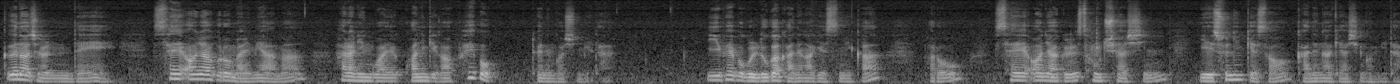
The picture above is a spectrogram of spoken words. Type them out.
끊어졌는데 새 언약으로 말미암아 하나님과의 관계가 회복되는 것입니다. 이 회복을 누가 가능하게 했습니까? 바로 새 언약을 성취하신 예수님께서 가능하게 하신 겁니다.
